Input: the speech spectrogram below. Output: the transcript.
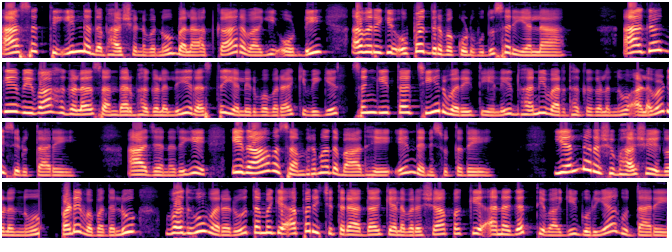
ಆಸಕ್ತಿ ಇಲ್ಲದ ಭಾಷಣವನ್ನು ಬಲಾತ್ಕಾರವಾಗಿ ಒಡ್ಡಿ ಅವರಿಗೆ ಉಪದ್ರವ ಕೊಡುವುದು ಸರಿಯಲ್ಲ. ಆಗಾಗ್ಗೆ ವಿವಾಹಗಳ ಸಂದರ್ಭಗಳಲ್ಲಿ ರಸ್ತೆಯಲ್ಲಿರುವವರ ಕಿವಿಗೆ ಸಂಗೀತ, ಚೀರುವ ರೀತಿಯಲ್ಲಿ ಧ್ವನಿವರ್ಧಕಗಳನ್ನು ಅಳವಡಿಸಿರುತ್ತಾರೆ. ಆ ಜನರಿಗೆ ಇದಾವ ಸಂಭ್ರಮದ ಬಾಧೆ ಎಂದೆನಿಸುತ್ತದೆ. ಎಲ್ಲರ ಶುಭಾಶಯಗಳನ್ನು ಪಡೆವ ಬದಲು ವಧೂವರರು ತಮಗೆ ಅಪರಿಚಿತರಾದ ಕೆಲವರ ಶಾಪಕ್ಕೆ ಅನಗತ್ಯವಾಗಿ ಗುರಿಯಾಗುತ್ತಾರೆ.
